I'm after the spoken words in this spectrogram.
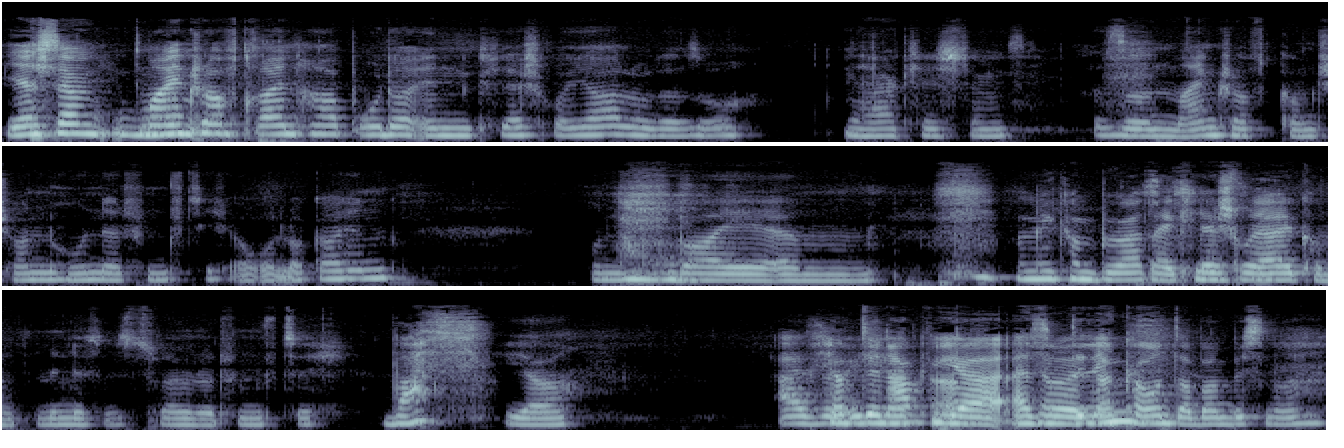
Ja, stimmt. Minecraft rein habe oder in Clash Royale oder so? Ja, okay, stimmt. Also in Minecraft kommt schon 150 Euro locker hin. Und bei, ähm, Bei mir kommt Birds. bei Clash Royale kommt mindestens 250. Was? Ja. Also Ich habe den, hab hier, also hab den links, Account aber ein bisschen.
